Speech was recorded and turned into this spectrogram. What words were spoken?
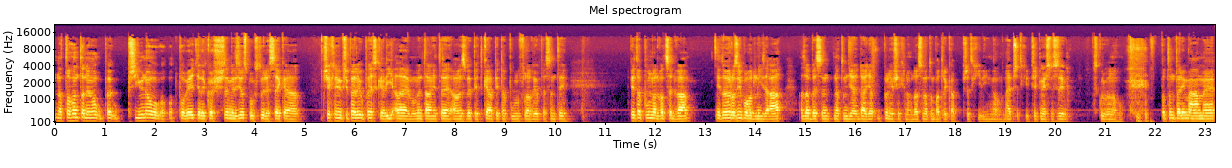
na tohle to nemám úplně upřímnou odpověď, jelikož jsem jezdil spoustu desek a všechny mi připadaly úplně skvělý, ale momentálně to je ASV 5, 5,5 Flavio Pesanty 5,5 na 22. Je to hrozně pohodlný za A a za B se na tom dělá, dá dělat úplně všechno. Dal jsem na tom Patrika před chvílí, no ne před chvílí, předtím, než jsem si skurvil nohu. Potom tady máme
